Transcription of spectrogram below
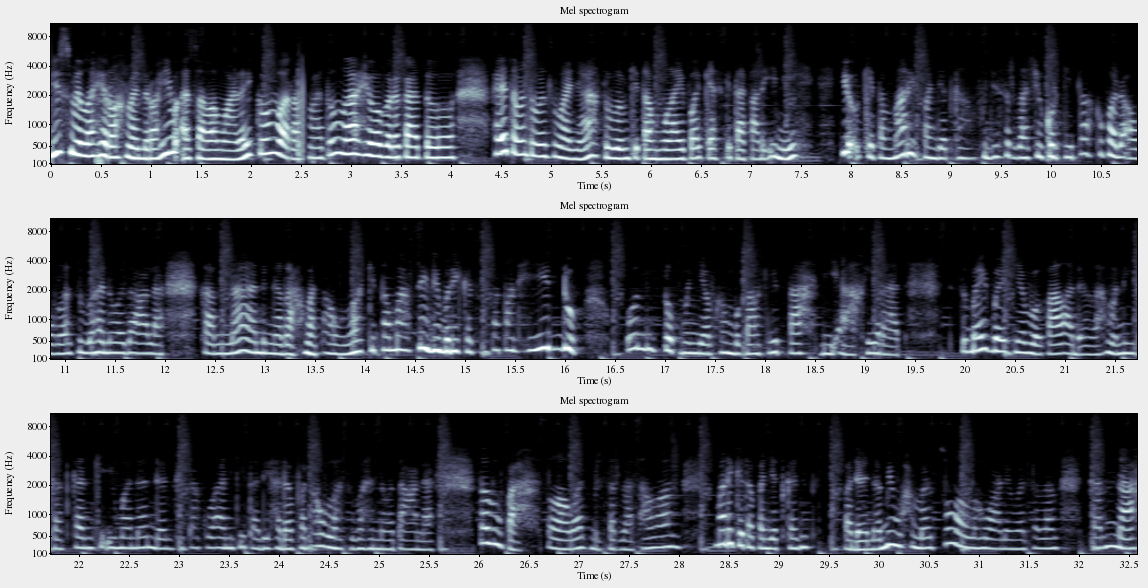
Bismillahirrahmanirrahim. Assalamualaikum warahmatullahi wabarakatuh. Hai teman-teman semuanya Sebelum kita mulai podcast kita kali ini Yuk kita mari panjatkan puji serta syukur kita kepada Allah subhanahu wa ta'ala. Karena dengan rahmat Allah kita masih diberi kesempatan hidup Untuk menyiapkan bekal kita di akhirat Sebaik-baiknya bekal adalah meningkatkan keimanan dan ketakwaan kita di hadapan Allah Subhanahu wa taala. Tak lupa selawat beserta salam mari kita panjatkan kepada Nabi Muhammad SAW karena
